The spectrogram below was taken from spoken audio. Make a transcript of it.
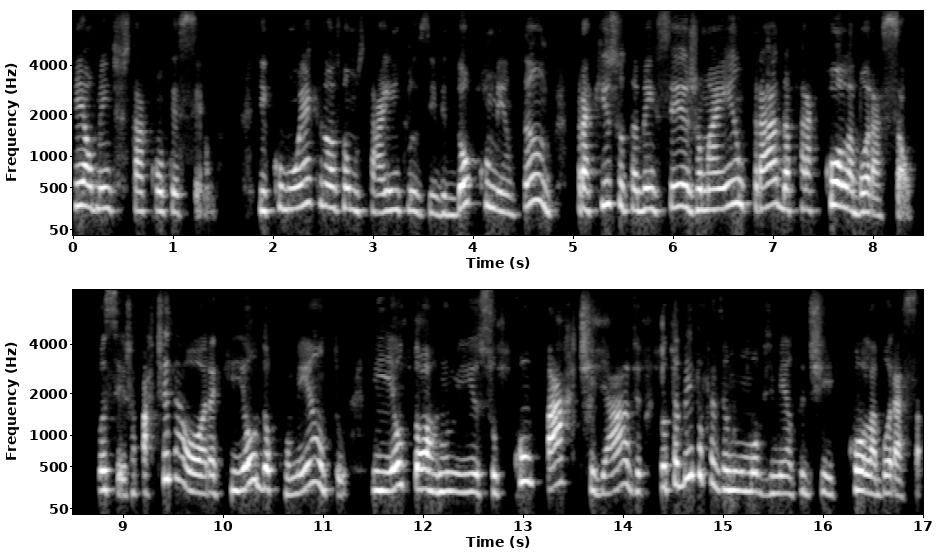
realmente está acontecendo? e como é que nós vamos estar, inclusive, documentando para que isso também seja uma entrada para colaboração. Ou seja, a partir da hora que eu documento e eu torno isso compartilhável, eu também estou fazendo um movimento de colaboração.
